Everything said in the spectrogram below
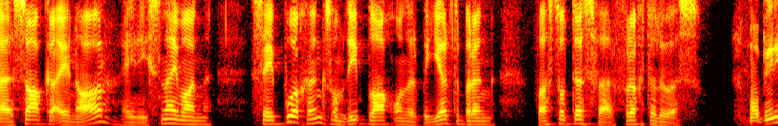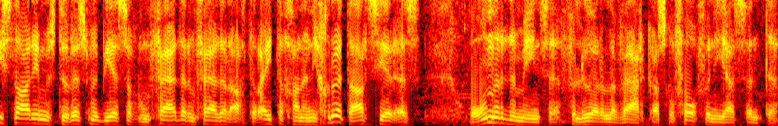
'n Sake-eienaar, Henny Snyman, sê pogings om die plaag onder beheer te bring was tot dusver vrugteloos. Maar op hierdie stadium is toerisme besig om verder en verder agteruit te gaan en die groot hartseer is honderde mense verloor hulle werk as gevolg van die jasinte.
